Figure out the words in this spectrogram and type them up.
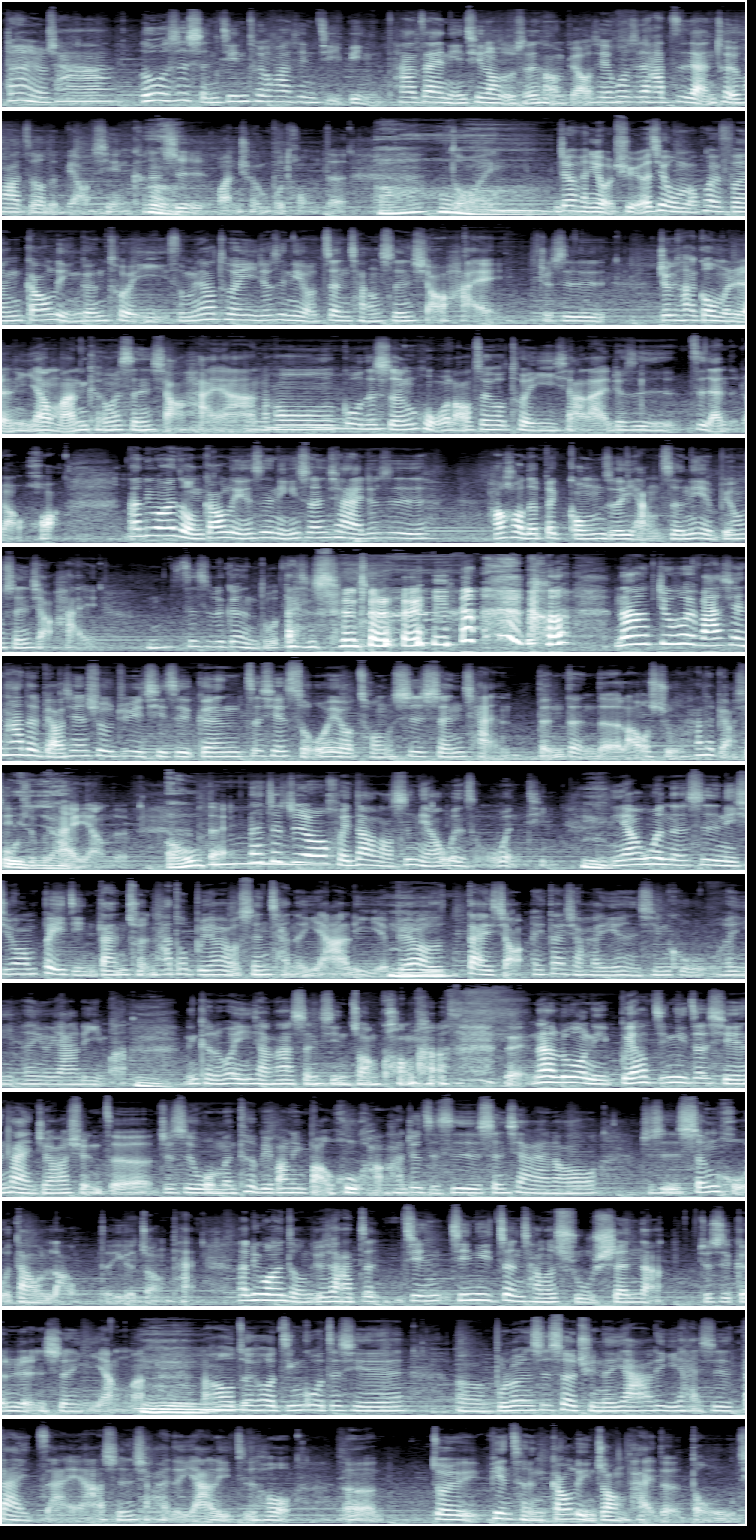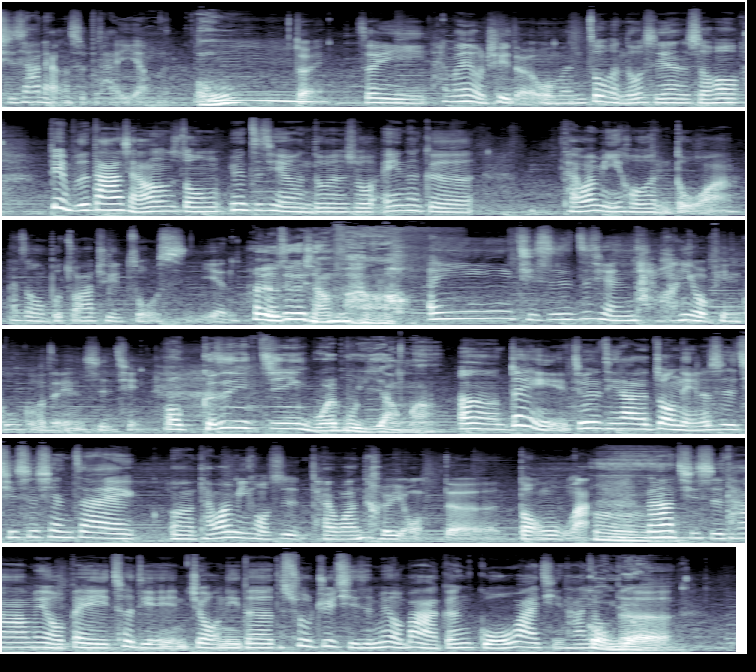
当然有差。如果是神经退化性疾病，它在年轻老鼠身上的表现，或是它自然退化之后的表现，可能是完全不同的。哦，对，就很有趣。而且我们会分高龄跟退役。什么叫退役？就是你有正常生小孩，就是就跟他跟我们人一样嘛，你可能会生小孩啊，然后过着生活，然后最后退役下来，就是自然的老化。那另外一种高龄是你一生下来就是好好的被供着养着，你也不用生小孩。嗯，这是不是跟很多单身的人一样？那就会发现他的表现数据其实跟这些所谓有从事生产等等的老鼠，他的表现是不太一样的。哦，对，那这就又回到老师你要问什么问题？嗯，你要问的是你希望背景单纯，他都不要有生产的压力，也不要带小哎带小孩也很辛苦，很很有压力嘛。嗯，你可能会影响他身心状况啊。对，那如果你不要经历这些，那你就要选择就是我们特别帮你保护好，他就只是生下来然后就是生活到老的一个状态。那另外一种就是他正经经历正常的鼠生啊，就是跟人生一样嘛。然后最后经过这些，呃，不论是社群的压力，还是待宰啊、生小孩的压力之后，呃，对，变成高龄状态的动物，其实它两个是不太一样的。哦，对，所以还蛮有趣的。我们做很多实验的时候，并不是大家想象中，因为之前有很多人说，哎，那个。台湾猕猴很多啊，那怎么不抓去做实验？他有这个想法哦。哎，其实之前台湾有评估过这件事情哦。可是你基因不会不一样吗？嗯，对，就是提到一个重点，就是其实现在，嗯，台湾猕猴是台湾特有的动物嘛。嗯。那其实它没有被彻底的研究，你的数据其实没有办法跟国外其他用的。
